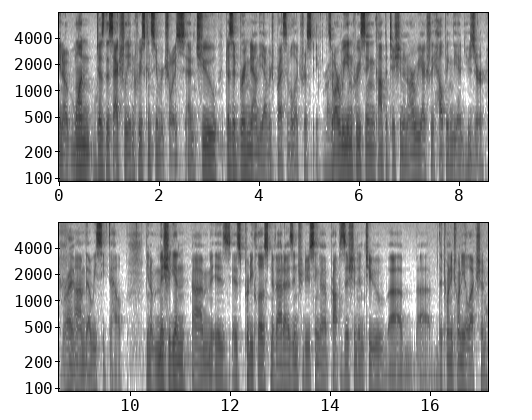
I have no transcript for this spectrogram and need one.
you know, one, does this actually increase consumer choice? And two, does it bring down the average price of electricity? So are we increasing competition and are we actually helping the end user Right. um, that we seek to help? You know, Michigan um, is is pretty close. Nevada is introducing a proposition into uh, uh, the 2020 election.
